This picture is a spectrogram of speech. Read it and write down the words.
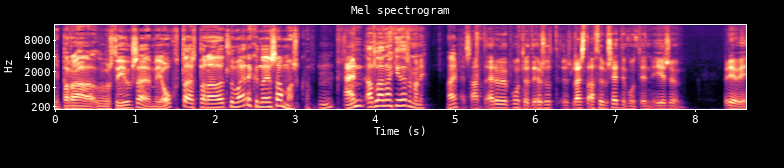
Ég bara, þú veist, ég hugsaði, ég óttaðist bara að öllum væri einhvern veginn saman, sko. Mm. en allan ekki þessum manni. Nei, en samt erum við punktu, ef þú læst aftur upp setnipunktin í þessu brefi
